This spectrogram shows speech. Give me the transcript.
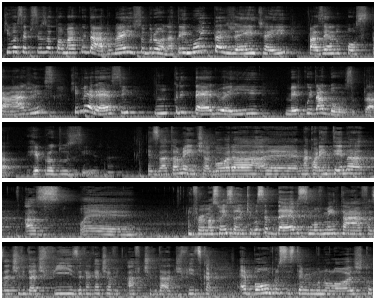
que você precisa tomar cuidado, não é isso, Bruna? Tem muita gente aí fazendo postagens que merecem um critério aí meio cuidadoso para reproduzir, né? Exatamente. Agora é, na quarentena as é informações são que você deve se movimentar, fazer atividade física, que a atividade física é bom para o sistema imunológico.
